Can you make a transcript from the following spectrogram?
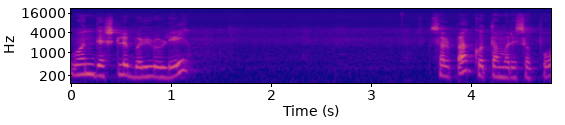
ಒಂದೆಷ್ಟು ಬೆಳ್ಳುಳ್ಳಿ, ಸ್ವಲ್ಪ ಕೊತ್ತಂಬರಿ ಸೊಪ್ಪು.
